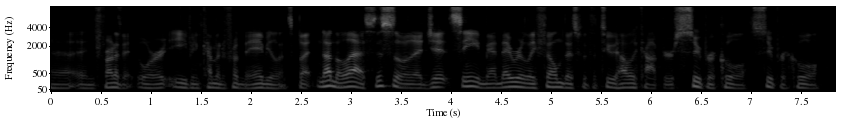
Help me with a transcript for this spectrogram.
uh, in front of it, or even coming from the ambulance. But nonetheless, this is a legit scene, man. They really filmed this with the two helicopters. Super cool. Super cool.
